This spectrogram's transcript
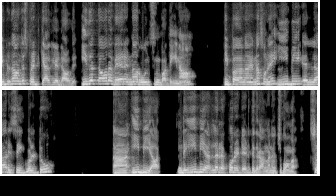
இப்படிதான் வந்து ஸ்ப்ரெட் கால்குலேட் ஆகுது. இதை தவிர வேற என்ன ரூல்ஸ்ன்னு பார்த்தீங்கன்னா இப்போ நான் என்ன சொன்னேன்? EBLR is equal to EBR இந்த இபிஆர்ல ரெப்போ ரேட் எடுத்துக்கிறாங்கன்னு வச்சுக்கோங்க. ஸோ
